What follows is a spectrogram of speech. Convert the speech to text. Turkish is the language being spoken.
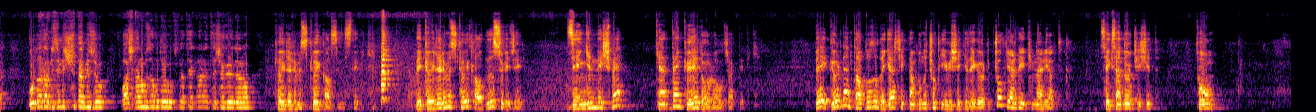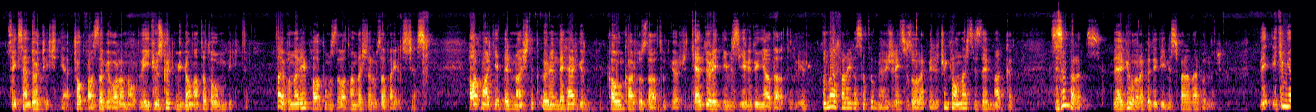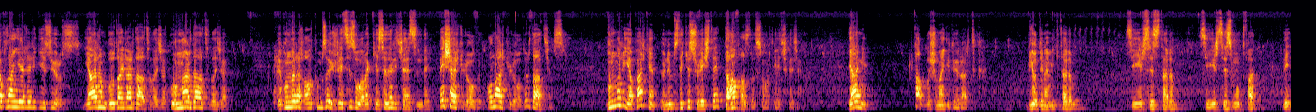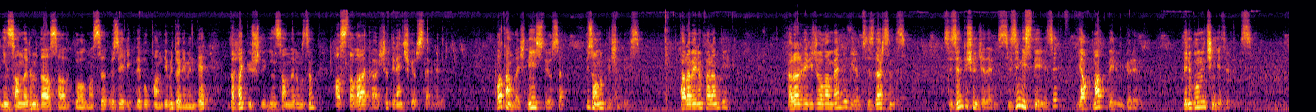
Burada da bizim hiç şüphemiz yok. Başkanımıza bu doğrultuda tekrar teşekkür ediyorum. köylerimiz köy kalsın istedik. Ve köylerimiz köy kaldığı sürece zenginleşme kentten köye doğru olacak dedik. Ve görünen tabloda da gerçekten bunu çok iyi bir şekilde gördük. Çok yerde ekimler yaptık. 84 çeşit tohum 84 çeşit yani çok fazla bir oran oldu ve 240 milyon ata tohumu biriktirdik. Tabii bunları hep halkımızla, vatandaşlarımızla paylaşacağız. Halk marketlerini açtık. Önünde her gün kavun karpuz dağıtılıyor. Kendi ürettiğimiz yeni dünya dağıtılıyor. Bunlar parayla satılmıyor. Ücretsiz olarak veriyor. Çünkü onlar sizlerin hakkı. Sizin paranız. Vergi olarak ödediğiniz paralar bunlar. Ve ekim yapılan yerleri geziyoruz. Yarın buğdaylar dağıtılacak, unlar dağıtılacak. Ve bunları halkımıza ücretsiz olarak keseler içerisinde beşer kilo olur, onar kilo olur dağıtacağız. Bunları yaparken önümüzdeki süreçte daha fazlası ortaya çıkacak. Yani tablo şuna gidiyor artık. Biyodinamik tarım, zehirsiz tarım, zehirsiz mutfak ve insanların daha sağlıklı olması özellikle bu pandemi döneminde daha güçlü insanlarımızın hastalığa karşı direnç göstermeleri. Vatandaş ne istiyorsa biz onun peşindeyiz. Para benim param değil. Karar verici olan ben de değilim, sizlersiniz. Sizin düşünceleriniz, sizin isteğinizi yapmak benim görevim. Beni bunun için getirdiniz.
